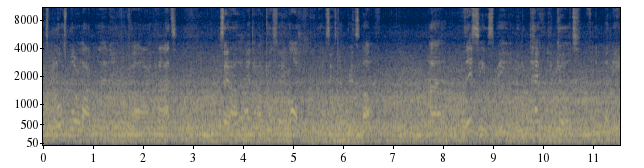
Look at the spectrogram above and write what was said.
it's much more reliable than any other car I've had. Saying that I don't have cars very long, it all seems to get written off. Uh, this seems to be impeccably good for the money,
